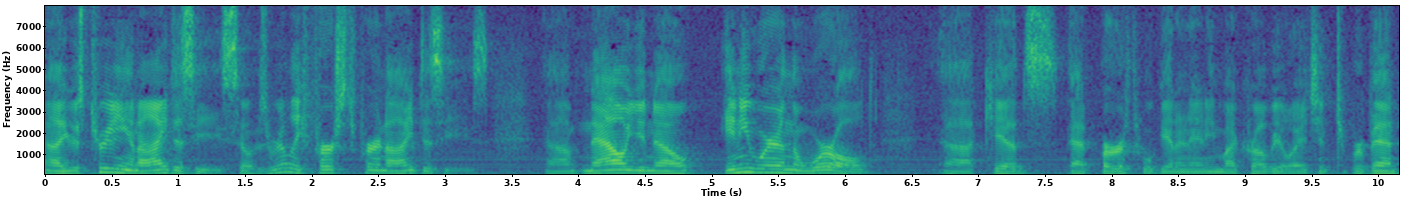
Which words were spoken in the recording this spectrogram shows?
uh, he was treating an eye disease. So it was really first for an eye disease. Um, now you know anywhere in the world, uh, kids at birth will get an antimicrobial agent to prevent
